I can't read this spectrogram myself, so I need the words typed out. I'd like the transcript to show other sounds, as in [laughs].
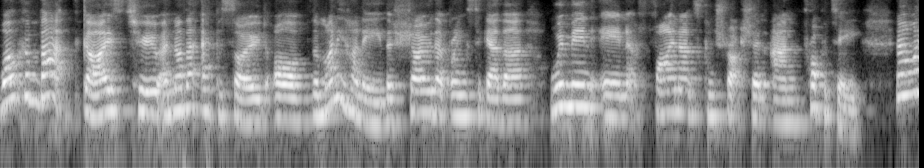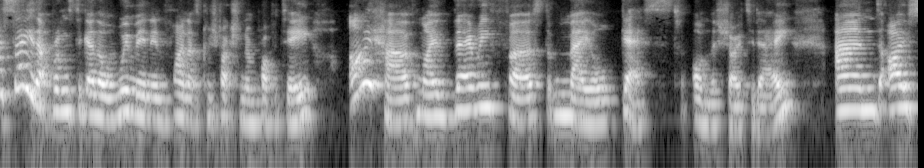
Welcome back, guys, to another episode of The Money Honey, the show that brings together women in finance, construction, and property. Now, I say that brings together women in finance, construction, and property. I have my very first male guest on the show today, and I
